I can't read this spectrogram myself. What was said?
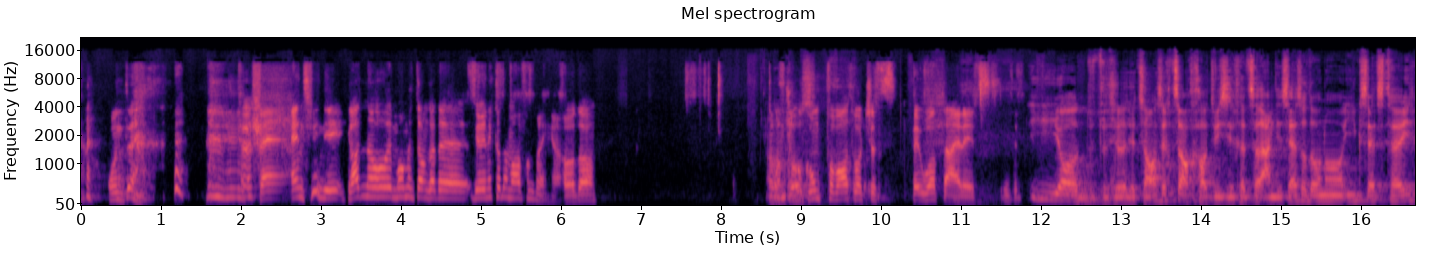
und äh, Fans finde ich gerade noch momentan gerade, äh, würde ich nicht gerade am Anfang bringen, oder? Also am Schluss. Aufgrund von was willst du es beurteilen jetzt? Ja, das ist ja jetzt Ansichtssache, halt, wie sie sich jetzt Ende der Saison da noch eingesetzt haben.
